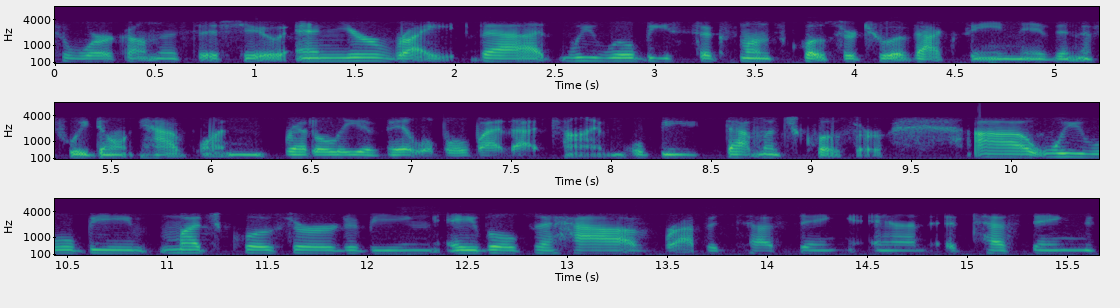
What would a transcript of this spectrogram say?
to work on this issue, and you're right that we will be six months closer to a vaccine, even if we don't have one readily available by that time. We'll be that much closer. Uh, we will be much closer to being able to have rapid testing and a testing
